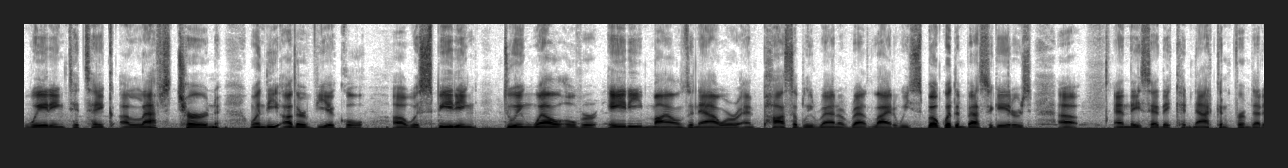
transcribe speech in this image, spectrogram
waiting to take a left turn when the other vehicle uh, was speeding, doing well over 80 miles an hour, and possibly ran a red light. We spoke with investigators, uh, and they said they could not confirm that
